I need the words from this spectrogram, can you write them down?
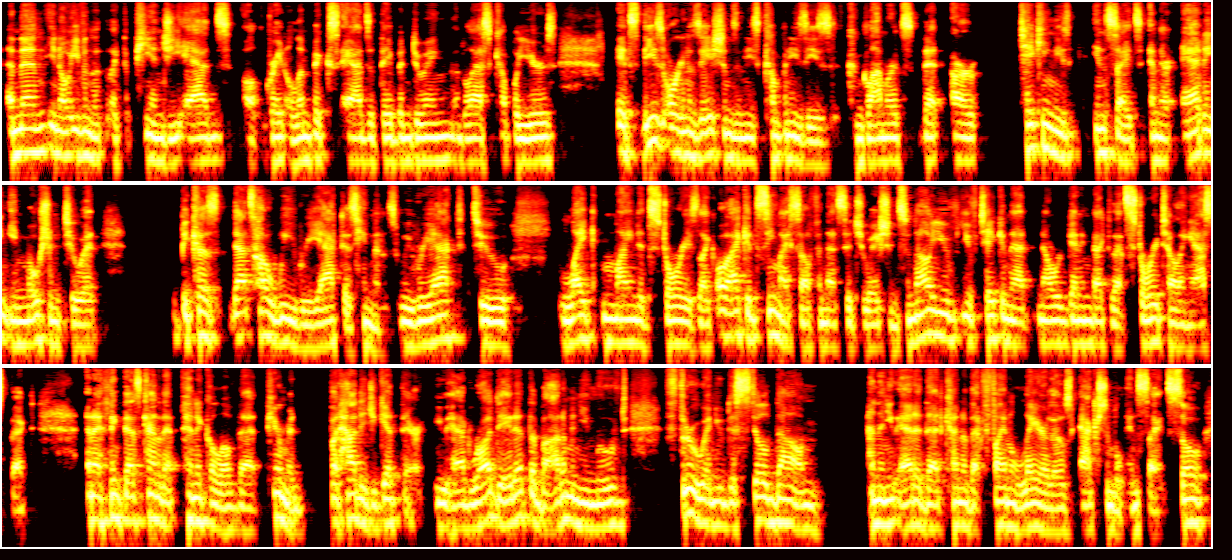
And then, you know, even the, like the P&G ads, great Olympics ads that they've been doing in the last couple years it's these organizations and these companies, these conglomerates that are taking these insights and they're adding emotion to it because that's how we react as humans. We react to like-minded stories like oh i could see myself in that situation. So now you've you've taken that now we're getting back to that storytelling aspect. And i think that's kind of that pinnacle of that pyramid. But how did you get there? You had raw data at the bottom and you moved through and you distilled down and then you added that kind of that final layer those actionable insights. So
